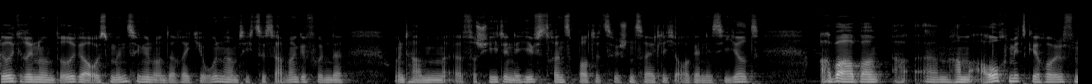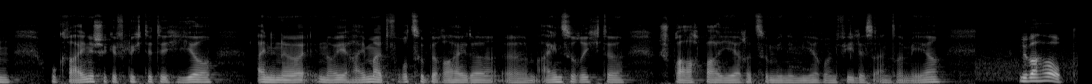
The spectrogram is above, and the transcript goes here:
Bürgerinnen und Bürger aus Münzingen und der Region haben sich zusammengefunden und haben äh, verschiedene Hilfstransporte zwischenzeitlich organisiert, aber, aber äh, haben auch mitgeholfen, ukrainische Geflüchtete hier eine neue Heimat vorzubereiten, ähm, einzurichten, Sprachbarriere zu minimieren und vieles andere mehr. Überhaupt,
